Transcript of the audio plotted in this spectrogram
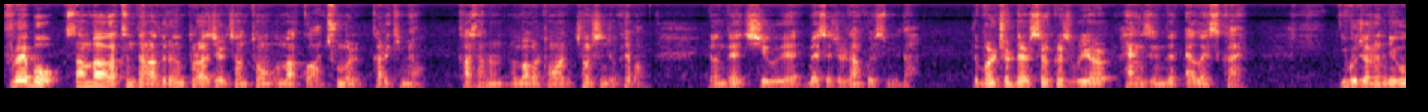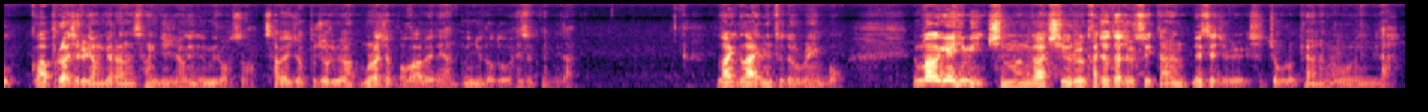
프레보, 삼바 같은 단어들은 브라질 전통 음악과 춤을 가리키며 가사는 음악을 통한 정신적 해방, 연대 치유의 메시지를 담고 있습니다. The vulture that circles rear hangs in the LA sky. 이 구절은 미국과 브라질을 연결하는 상징적인 의미로서 사회적 부조리와 문화적 억압에 대한 은유로도 해석됩니다. Like light into the rainbow. 음악의 힘이 침문과 치유를 가져다 줄 수 있다는 메시지를 시적으로 표현한 부분입니다.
